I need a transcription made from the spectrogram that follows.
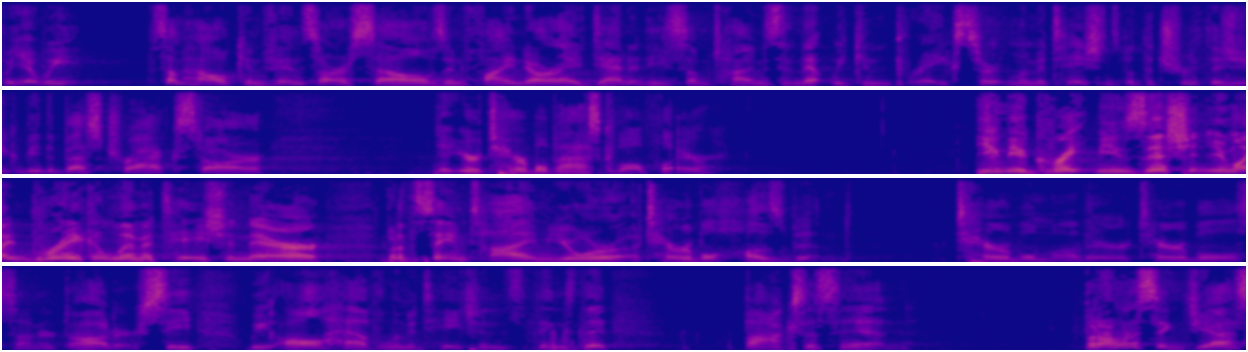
But yet we somehow convince ourselves and find our identity sometimes in that we can break certain limitations. But the truth is, you could be the best track star that you're a terrible basketball player. You can be a great musician. You might break a limitation there, but at the same time, you're a terrible husband, terrible mother, terrible son or daughter. See, we all have limitations, things that box us in. But I want to suggest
